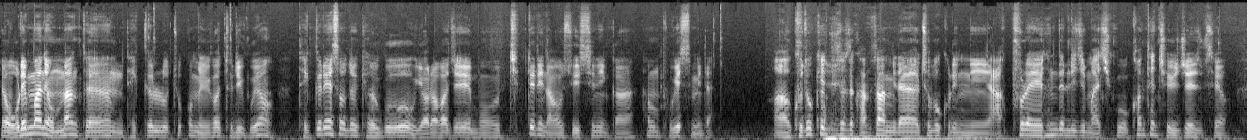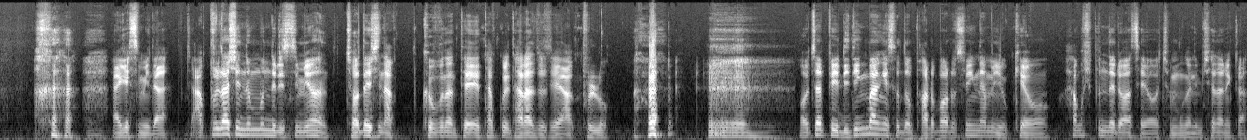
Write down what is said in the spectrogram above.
제가 오랜만에 온 만큼 댓글로 조금 읽어 드리고요. 댓글에서도 결국 여러 가지 뭐 팁들이 나올 수 있으니까 한번 보겠습니다 아 구독해 주셔서 감사합니다 초보쿠리님 악플에 흔들리지 마시고 컨텐츠 유지해 주세요 알겠습니다 자, 악플 다시는 분들 있으면 저 대신 악, 그분한테 답글 달아주세요 악플로 어차피 리딩방에서도 바로바로 수익 나면 욕해요. 하고 싶은 대로 하세요. 전문가님 채널이니까.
